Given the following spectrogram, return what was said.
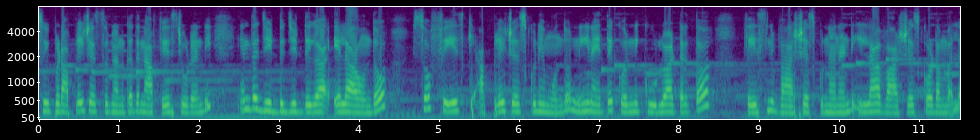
సో ఇప్పుడు అప్లై చేస్తున్నాను కదా నా ఫేస్ చూడండి. ఎంత జిడ్డు జిడ్డుగా ఎలా ఉందో. సో ఫేస్కి అప్లై చేసుకునే ముందు నేనైతే కొన్ని కూల్ వాటర్తో ఫేస్ని వాష్ చేసుకున్నానండి. ఇలా వాష్ చేసుకోవడం వల్ల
